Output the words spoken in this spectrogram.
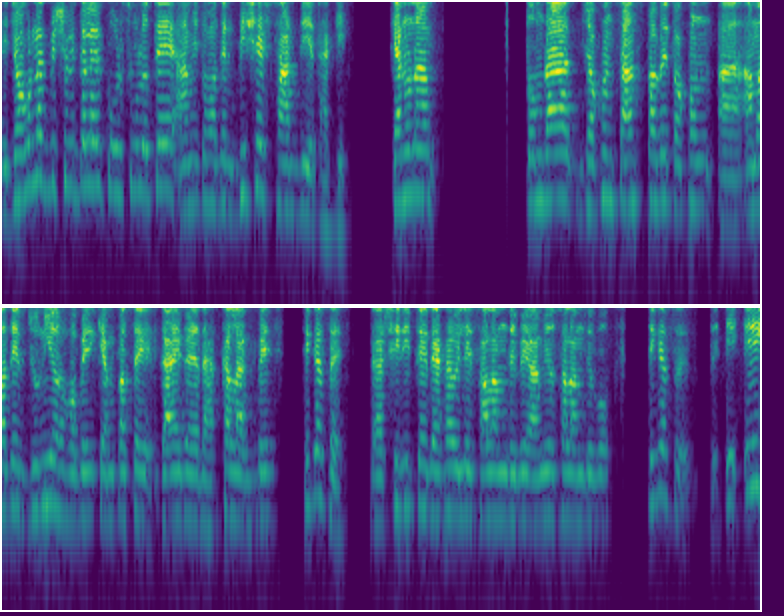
এই জগন্নাথ বিশ্ববিদ্যালয়ের কোর্সগুলোতে আমি তোমাদের বিশেষ ছাড় দিয়ে থাকি। কেননা তোমরা যখন চান্স পাবে তখন আমাদের জুনিয়র হবে ক্যাম্পাসে গায়ে গায়ে ধাক্কা লাগবে, ঠিক আছে? সিঁড়িতে দেখা হইলে সালাম দেবে, আমিও সালাম দেব, ঠিক আছে? এই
